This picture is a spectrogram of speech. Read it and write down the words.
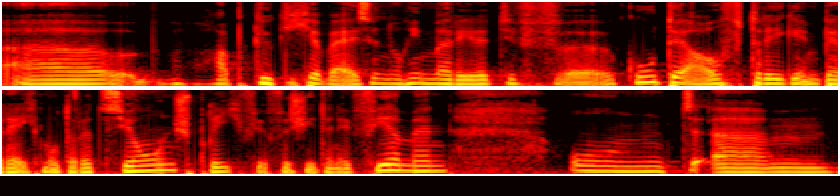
Äh, habe glücklicherweise noch immer relativ äh, gute Aufträge im Bereich Moderation, sprich für verschiedene Firmen. Und ähm,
